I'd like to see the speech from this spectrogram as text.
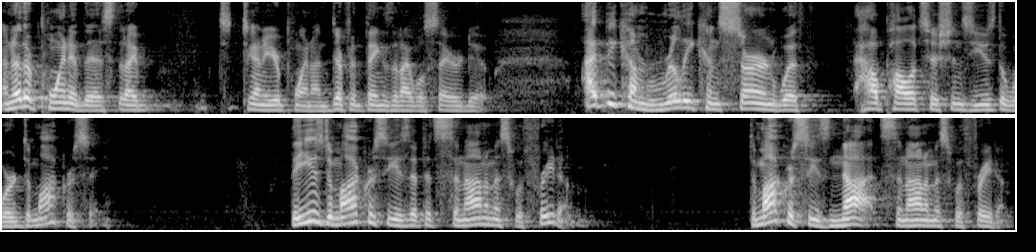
Another point of this that I, to kind of your point on different things that I will say or do, I've become really concerned with how politicians use the word democracy. They use democracy as if it's synonymous with freedom. Democracy is not synonymous with freedom.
